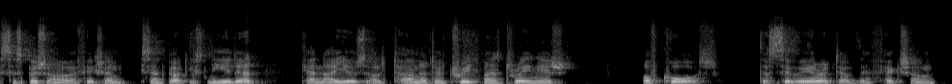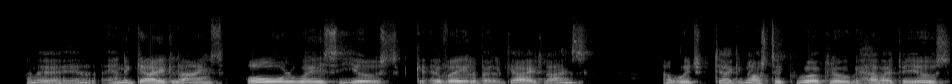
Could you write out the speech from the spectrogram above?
suspicion of infection, is antibiotics needed? Can I use alternative treatments, drainage? Of course, the severity of the infection and the, and the guidelines always use available guidelines. Uh, which diagnostic workload have I to use?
